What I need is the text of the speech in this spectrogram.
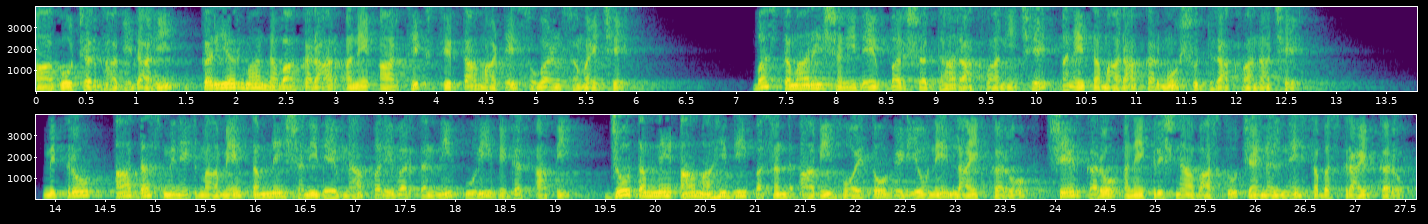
આ ગોચર ભાગીદારી કરિયરમાં નવા કરાર અને આર્થિક સ્થિરતા માટે સુવર્ણ સમય છે. બસ તમારે શનિદેવ પર શ્રદ્ધા રાખવાની છે અને તમારા કર્મો શુદ્ધ રાખવાના છે. મિત્રો, આ દસ મિનિટમાં મેં તમને શનિદેવના પરિવર્તનની પૂરી વિગત આપી. જો તમને આ માહિતી પસંદ આવી હોય તો વિડીયોને લાઇક કરો, શેર કરો અને કૃષ્ણા વાસ્તુ ચેનલને સબસ્ક્રાઇબ કરો.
